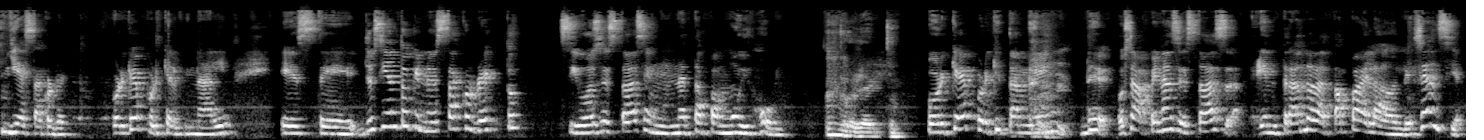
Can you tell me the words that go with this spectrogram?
Y está correcto. ¿Por qué? Porque al final, este, yo siento que no está correcto si vos estás en una etapa muy joven. Correcto. ¿Por qué? Porque también, de, o sea, apenas estás entrando a la etapa de la adolescencia.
